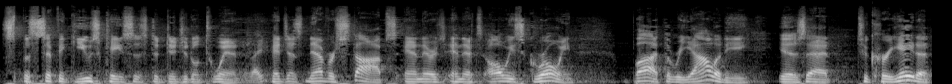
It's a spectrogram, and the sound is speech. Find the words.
specific use cases to digital twin. Right. It just never stops, and there's and it's always growing. But the reality is that to create a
